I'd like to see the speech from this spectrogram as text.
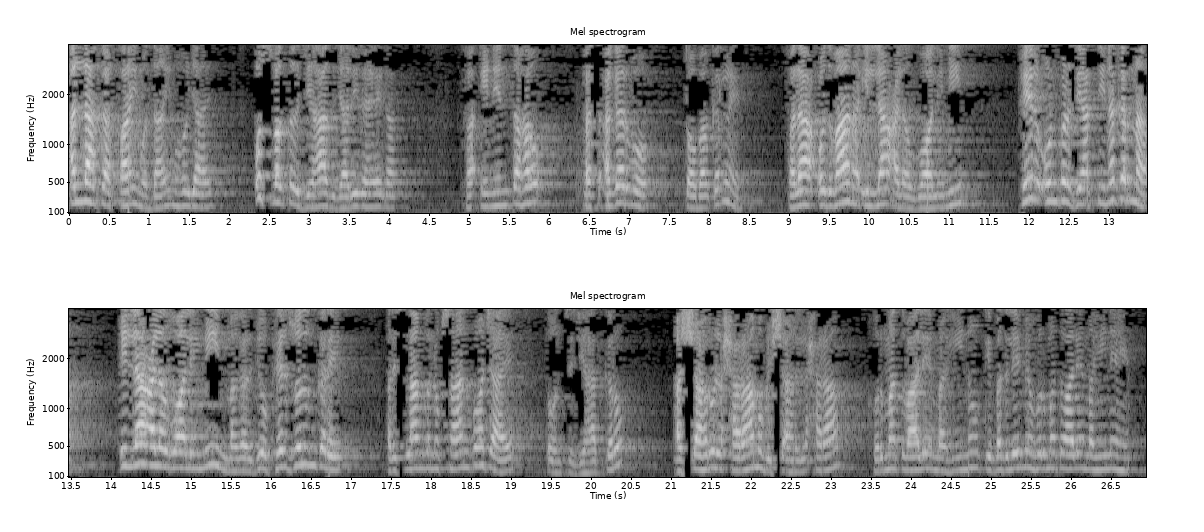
اللہ کا قائم و دائم ہو جائے۔ اس وقت تک جہاد جاری رہے گا۔ فن انتہا بس اگر وہ توبہ کر لیں، فلا ادوان اللہ الظالمین پھر ان پر زیادتی نہ کرنا اللہ الظالمین مگر جو پھر ظلم کرے اور اسلام کو نقصان پہنچائے، تو ان سے جہاد کرو۔ اشہر الحرام و بشہر الحرام۔ حرمت والے مہینوں کے بدلے میں حرمت والے مہینے ہیں۔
